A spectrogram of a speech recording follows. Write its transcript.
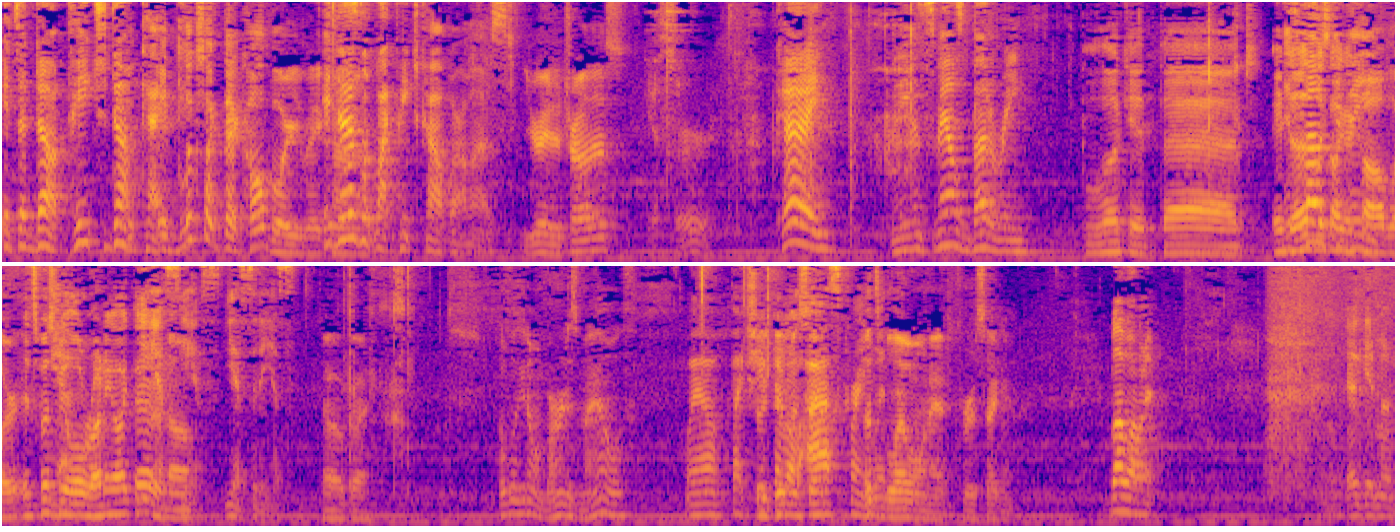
It's a dump peach dump cake. It looks like that cobbler you make. It does look like peach cobbler almost. You ready to try this? Yes, sir. Okay. It even smells buttery. Look at that. It It's does look supposed to like a cobbler. It's supposed to be a little runny like that, or yes, no? yes, yes, it is. Oh, okay. Hopefully he don't burn his mouth. Well, make So sure you put a little ice cream Let's with blow it. on it for a second. Blow on it. Gotta get him a.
